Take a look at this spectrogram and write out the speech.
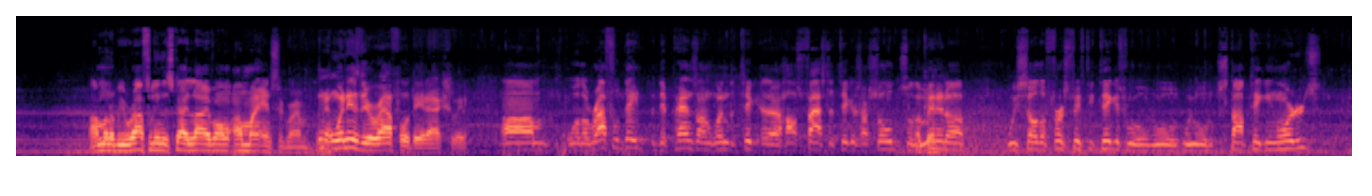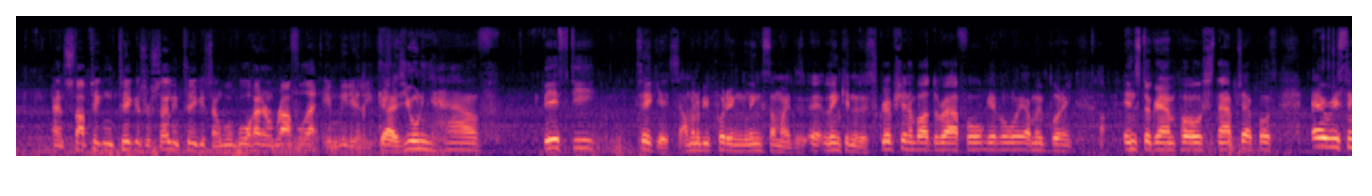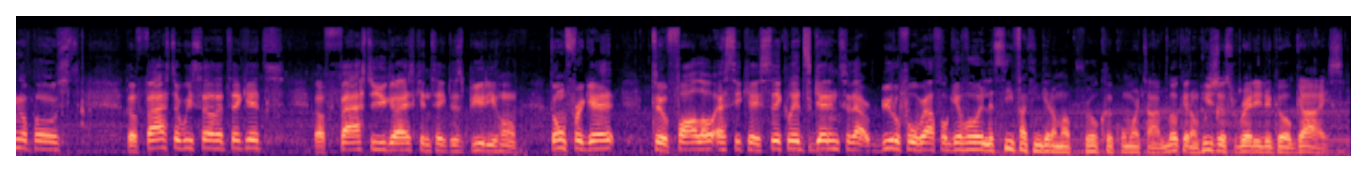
I'm gonna be raffling this guy live on, on my Instagram. When is your raffle date, actually? Um, well, the raffle date depends on when the ticket, uh, how fast the tickets are sold. So the Okay. minute uh, we sell the first 50 tickets, we'll, we'll we will stop taking orders and stop taking tickets or selling tickets, and we'll go ahead and raffle that immediately. Guys, you only have 50 tickets. I'm gonna be putting links on my uh, link in the description about the raffle giveaway. I'm gonna be putting Instagram posts, Snapchat posts, every single post. The faster we sell the tickets, the faster you guys can take this beauty home. Don't forget to follow SCK Cichlids. Get into that beautiful raffle giveaway. Let's see if I can get him up real quick one more time. Look at him. He's just ready to go, guys.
